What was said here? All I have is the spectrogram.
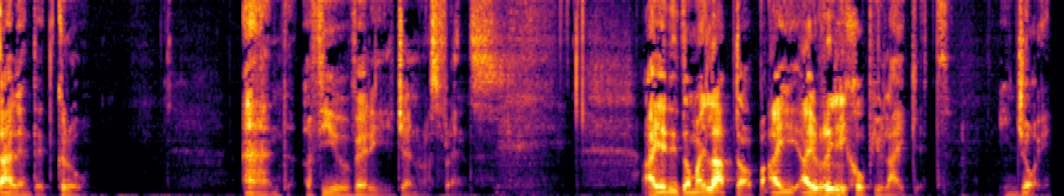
talented crew. And a few very generous friends. I edit on my laptop. I, I really hope you like it. Enjoy.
